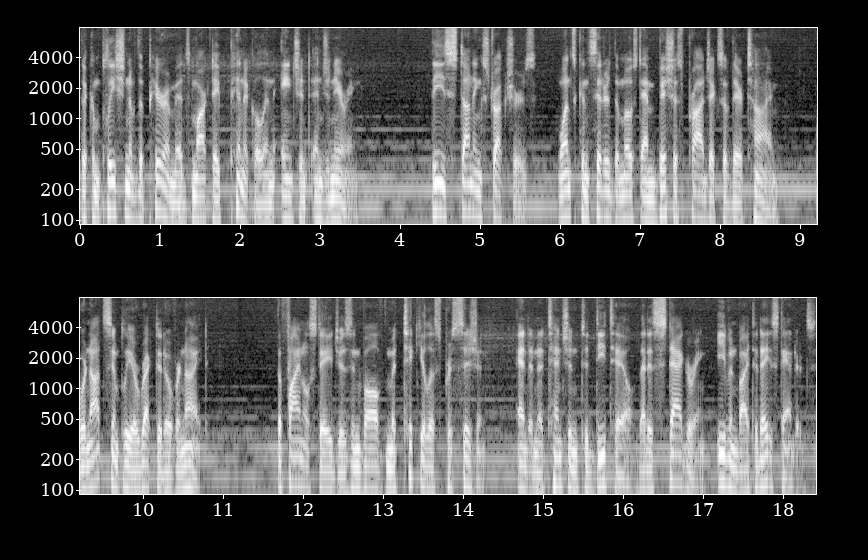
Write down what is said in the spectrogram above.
The completion of the pyramids marked a pinnacle in ancient engineering. These stunning structures, once considered the most ambitious projects of their time, were not simply erected overnight. The final stages involved meticulous precision and an attention to detail that is staggering even by today's standards.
